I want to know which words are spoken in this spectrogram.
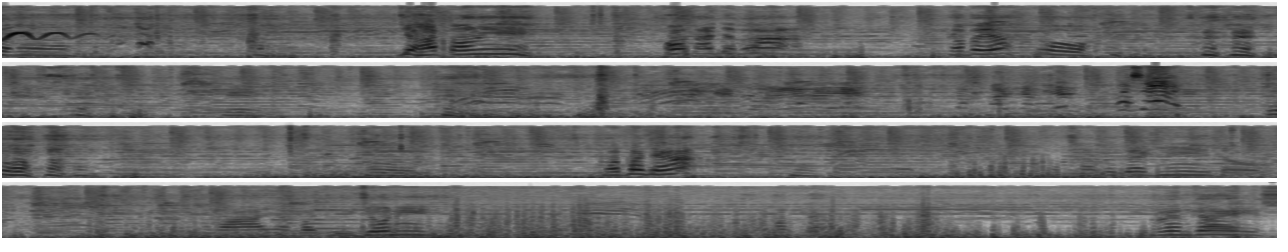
oh. Jatuh nih. Oh, jatuh. Pak. Jatuh ya? Tuh. Oke. Wah. Tuh. Dapat ya? Satu guys nih tuh. Wah, yang baju hijau nih. Ya? Keren guys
